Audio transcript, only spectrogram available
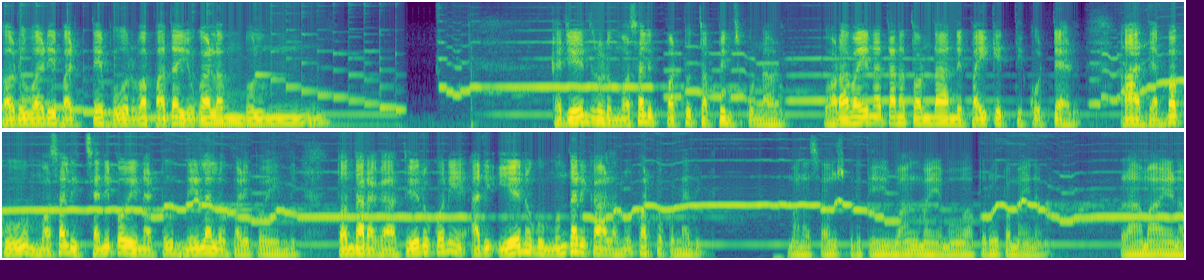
కడువడి బట్టె పూర్వ పదయుగళంబుల్. గజేంద్రుడు మొసలి పట్టు తప్పించుకున్నాడు. పొడవైన తన తొండాన్ని పైకెత్తి కొట్టాడు. ఆ దెబ్బకు మొసలి చనిపోయినట్టు నీళ్ళలో పడిపోయింది. తొందరగా తేరుకొని అది ఏనుగు ముందరి కాళ్ళను పట్టుకున్నది. మన సంస్కృతి వాంగ్మయము అపురూపమైనవి రామాయణ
